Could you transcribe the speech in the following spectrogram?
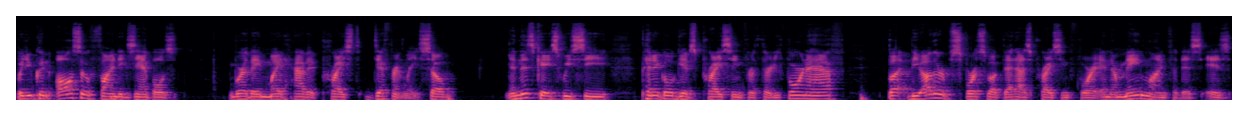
but you can also find examples where they might have it priced differently. So in this case, we see Pinnacle gives pricing for 34 and a half. But the other sportsbook that has pricing for it, and their main line for this is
